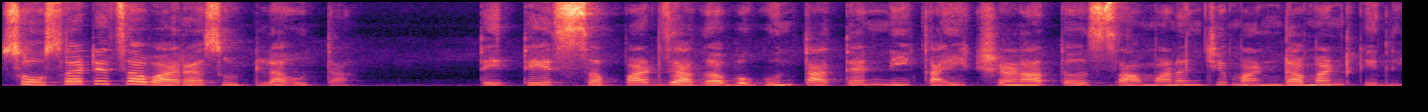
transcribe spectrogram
सोसाट्याचा वारा सुटला होता. तेथे सपाट जागा बघून तात्यांनी काही क्षणातच सामानांची मांडामांड केली.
